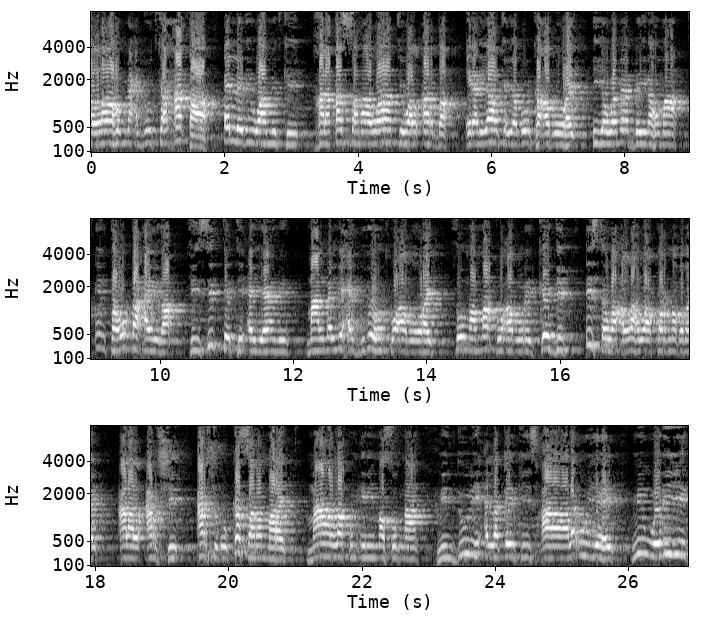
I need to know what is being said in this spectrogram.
اللهم معبودك حقا الذي وامدك خلق السماوات والأرض ريالك يبولك أبوري إيا وما بينهما. إنت أضحيدا في ستة أيام. مع المليحة قدوهتك أبوري ثم مركو أبوري كذب. استوى الله وقرنقضي على العرش. عرشه كسر مري. ما لكم إني مصبنا. من دونه ألا قيرك إسحاله يهي من ولي.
